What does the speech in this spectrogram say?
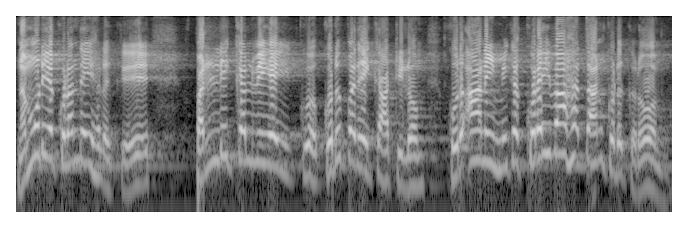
நம்முடைய குழந்தைகளுக்கு பள்ளி கல்வியை கொ- கொடுப்பதை காட்டிலும் குர்ஆனை மிக குறைவாகத்தான் கொடுக்கிறோம்.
